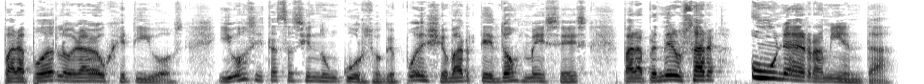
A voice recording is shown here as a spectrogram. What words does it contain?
para poder lograr objetivos. Y vos estás haciendo un curso que puede llevarte dos meses para aprender a usar una herramienta.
